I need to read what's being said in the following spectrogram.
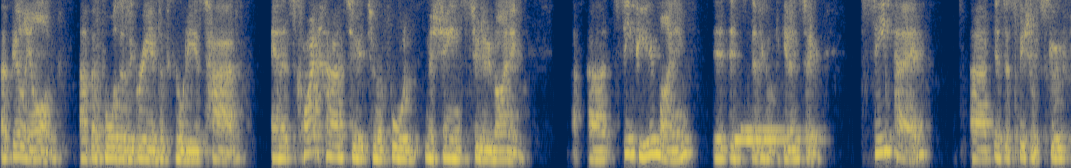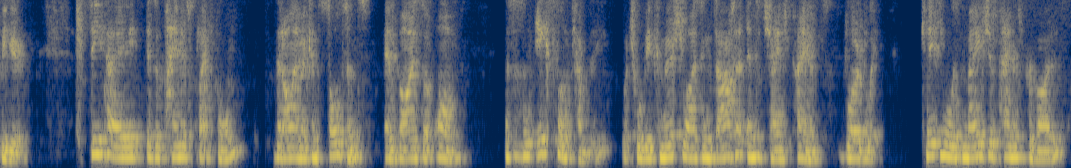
uh, early on uh, before the degree of difficulty is hard. And it's quite hard to, to afford machines to do mining. Uh, CPU mining is, is, difficult to get into. CPay uh, is a special scoop for you. CPay is a payments platform that I am a consultant advisor on. This is an excellent company which will be commercializing data interchange payments globally connecting with major payment providers.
